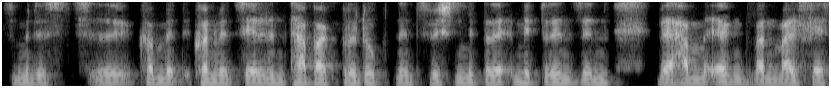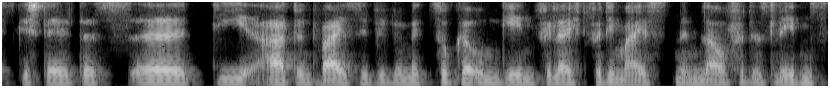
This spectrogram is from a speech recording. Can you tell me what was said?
zumindest äh, konventionellen Tabakprodukten inzwischen mit, mit drin sind. Wir haben irgendwann mal festgestellt, dass äh, die Art und Weise, wie wir mit Zucker umgehen, vielleicht für die meisten im Laufe des Lebens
